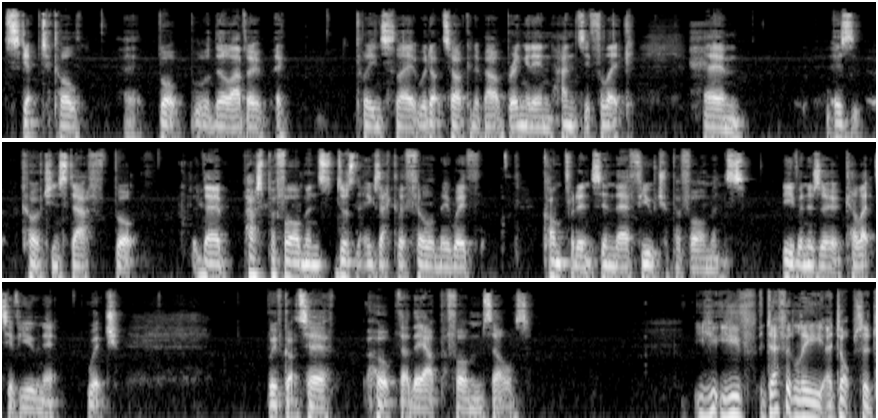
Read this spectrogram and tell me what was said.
sceptical, uh, but they'll have a, a, clean slate. We're not talking about bringing in Hansi Flick um, as coaching staff, but their past performance doesn't exactly fill me with confidence in their future performance, even as a collective unit, which we've got to hope that they outperform themselves. you, have definitely adopted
